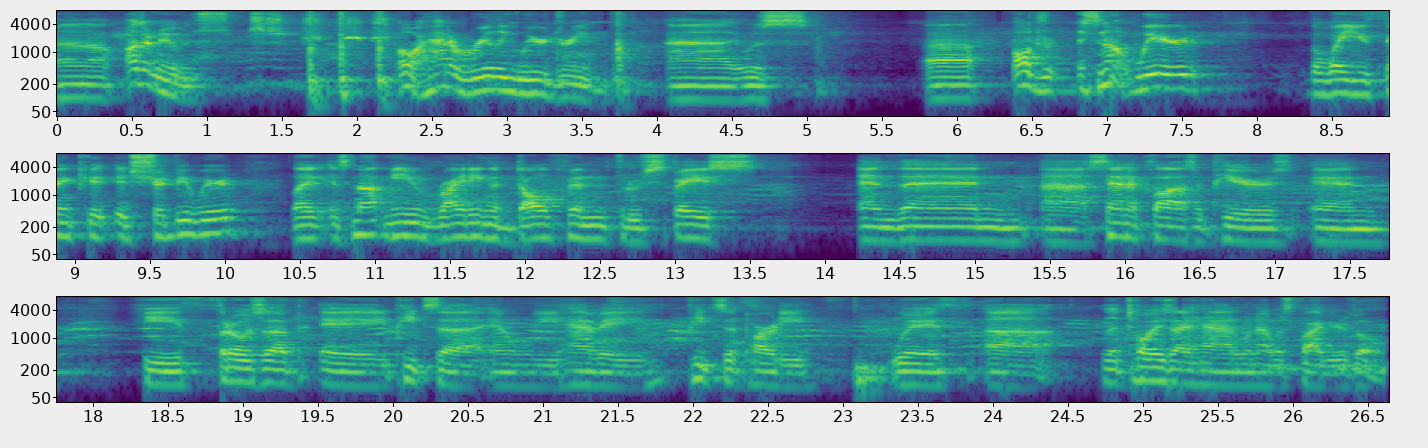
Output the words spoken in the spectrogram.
uh, other news. Oh, I had a really weird dream. Uh, it was uh, all. Dr- it's not weird the way you think it, it should be weird. Like it's not me riding a dolphin through space, and then uh, Santa Claus appears and he throws up a pizza, and we have a pizza party with uh, the toys I had when I was five years old.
